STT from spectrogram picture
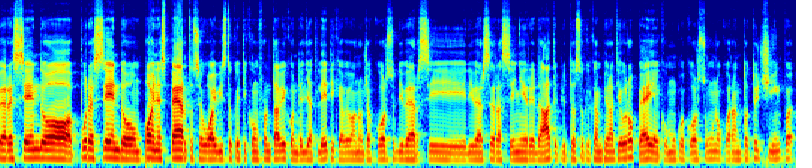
per essendo, pur essendo un po' inesperto, se vuoi, visto che ti confrontavi con degli atleti che avevano già corso diversi, diverse rassegne iredate piuttosto che campionati europei, hai comunque corso 1.48.5,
